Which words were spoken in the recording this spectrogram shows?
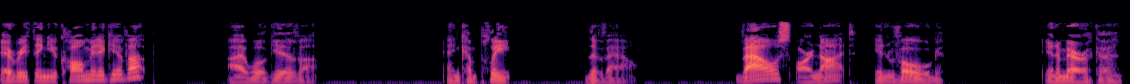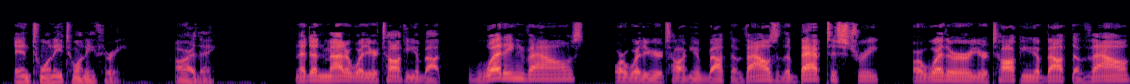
Everything you call me to give up, I will give up and complete the vow. Vows are not in vogue in America in 2023, are they? And that doesn't matter whether you're talking about wedding vows or whether you're talking about the vows of the baptistry, or whether you're talking about the vow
